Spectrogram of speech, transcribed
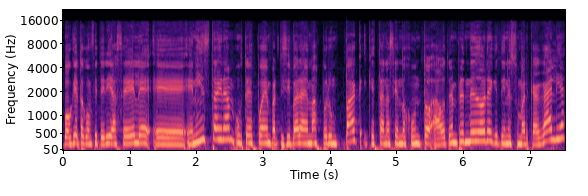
Boqueto Confitería CL eh, en Instagram. Ustedes pueden participar además por un pack que están haciendo junto a otra emprendedora que tiene su marca Galia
